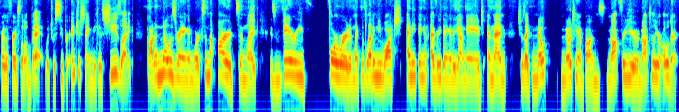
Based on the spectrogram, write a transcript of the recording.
for the first little bit which was super interesting because she's like got a nose ring and works in the arts and like is very forward and like was letting me watch anything and everything at a young age. And then she's like nope no tampons not for you not till you're older.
